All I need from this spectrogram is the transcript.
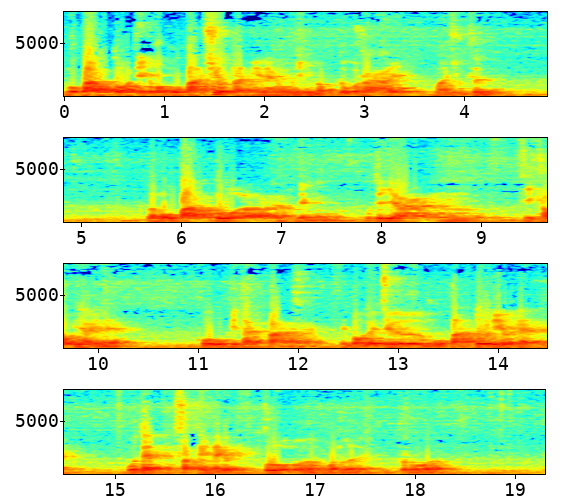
หมูป่าบางตัวที่กระบอกหมูป่าเชี่ยวตันนี้นะโหยิ่งแบบดุร้ายมากยิ่งขึ้น แล้วหมูป่าบางตัวอย่างอุทยานที่เขาใหญ่เนี่ย ผู้พิทักษ์ป่าเป็นบอกเลยเจอหมูป่าตัวเดียวนะโอ้แต่สัตว์ไหนก็กลัวหมดเลย กลัวข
